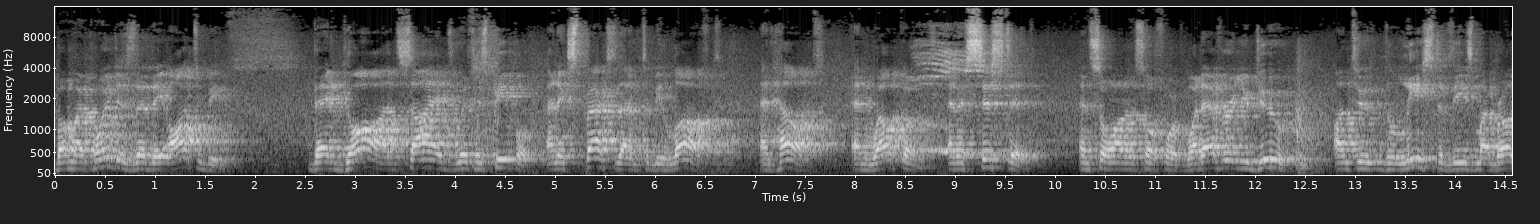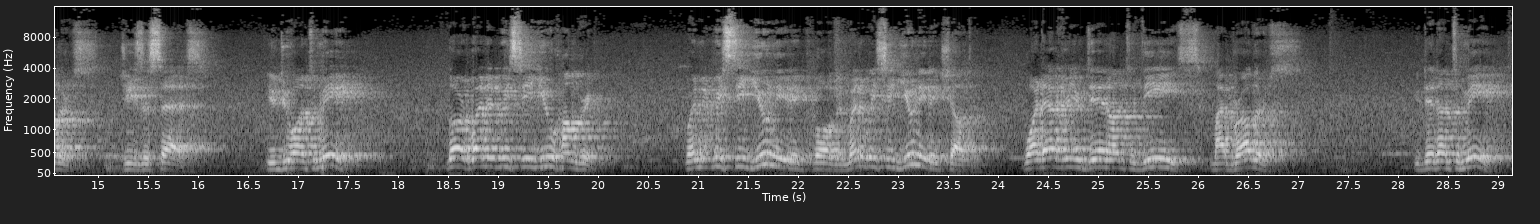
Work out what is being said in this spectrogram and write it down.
But my point is that they ought to be. That God sides with his people and expects them to be loved and helped and welcomed and assisted and so on and so forth. Whatever you do unto the least of these, my brothers, Jesus says, you do unto me. Lord, when did we see you hungry? When did we see you needing clothing? When did we see you needing shelter? Whatever you did unto these, my brothers, you did unto me.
